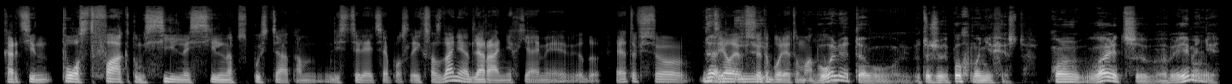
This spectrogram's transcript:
картин постфактум сильно-сильно спустя там десятилетия после их создания, для ранних, я имею в виду. Это все да, делает все это более туманно. Более того, это же эпоха манифестов. Он варится во времени,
